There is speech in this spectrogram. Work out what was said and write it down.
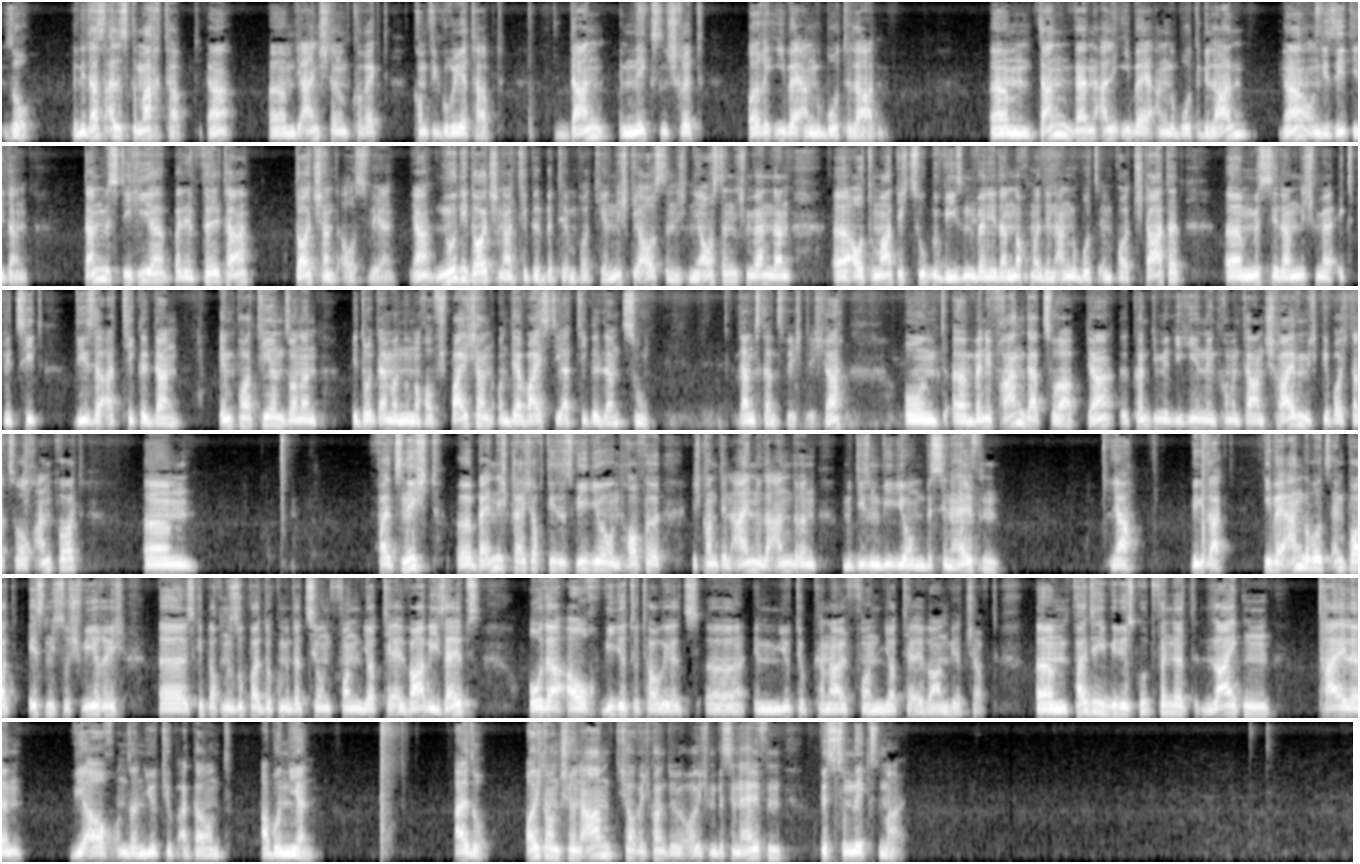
So, wenn ihr das alles gemacht habt, ja, ähm, die Einstellung korrekt konfiguriert habt, dann im nächsten Schritt eure eBay-Angebote laden. Ähm, dann werden alle eBay-Angebote geladen, ja, und die sieht ihr dann. Dann müsst ihr hier bei dem Filter Deutschland auswählen. Ja, nur die deutschen Artikel bitte importieren, nicht die ausländischen. Die ausländischen werden dann äh, automatisch zugewiesen, wenn ihr dann nochmal den Angebotsimport startet, äh, müsst ihr dann nicht mehr explizit diese Artikel dann importieren, sondern ihr drückt einfach nur noch auf Speichern und der weist die Artikel dann zu. Ganz, ganz wichtig, ja. Und äh, wenn ihr Fragen dazu habt, ja, könnt ihr mir die hier in den Kommentaren schreiben. Ich gebe euch dazu auch Antwort. Ähm, falls nicht, äh, beende ich gleich auch dieses Video und hoffe, ich konnte den einen oder anderen mit diesem Video ein bisschen helfen. Ja, wie gesagt, eBay Angebotsimport ist nicht so schwierig. Äh, es gibt auch eine super Dokumentation von JTL Wavi selbst oder auch Videotutorials äh, im YouTube-Kanal von JTL Warenwirtschaft. Ähm, falls ihr die Videos gut findet, liken, teilen, wie auch unseren YouTube-Account abonnieren. Also, euch noch einen schönen Abend. Ich hoffe, ich konnte euch ein bisschen helfen. Bis zum nächsten Mal.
